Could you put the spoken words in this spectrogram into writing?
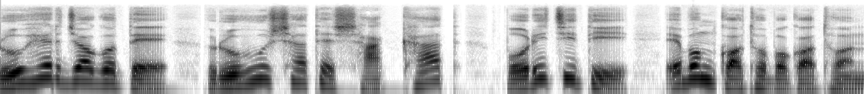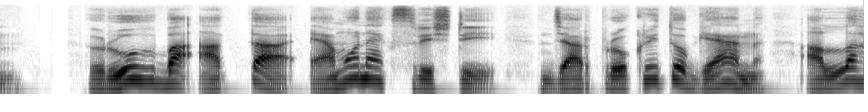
রুহের জগতে রুহুর সাথে সাক্ষাৎ, পরিচিতি এবং কথোপকথন। রুহ বা আত্মা এমন এক সৃষ্টি, যার প্রকৃত জ্ঞান আল্লাহ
